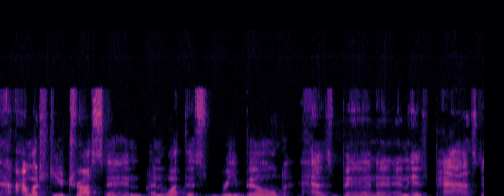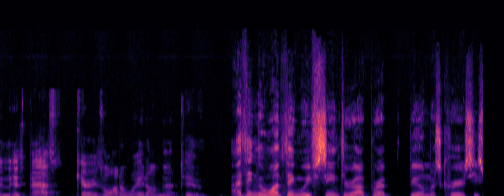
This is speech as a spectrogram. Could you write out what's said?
how much do you trust in, in what this rebuild has been and, and his past? And his past carries a lot of weight on that too. I think the one thing we've seen throughout Bret Bielema's career is he's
